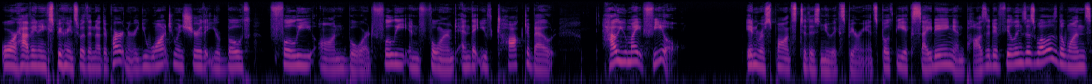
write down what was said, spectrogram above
or having an experience with another partner, you want to ensure that you're both fully on board, fully informed, and that you've talked about how you might feel in response to this new experience, both the exciting and positive feelings, as well as the ones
